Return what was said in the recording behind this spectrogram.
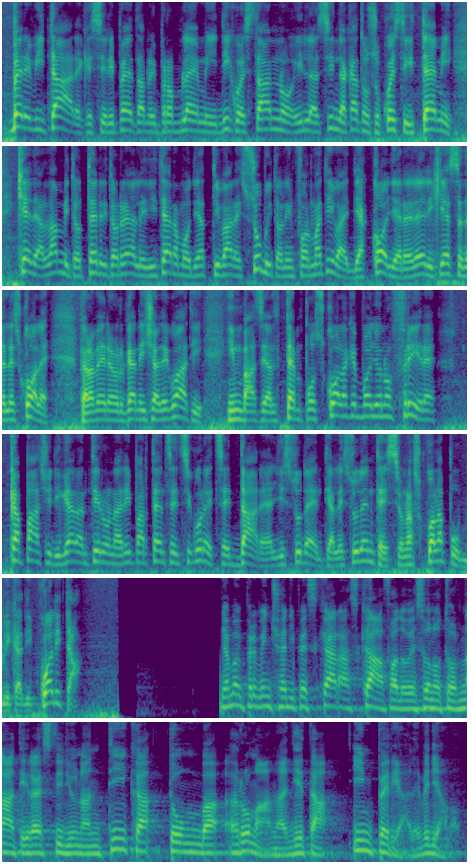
Per evitare che si ripetano i problemi di quest'anno il sindacato su questi temi chiede all'ambito territoriale di Teramo di attivare subito l'informativa e di accogliere le richieste delle scuole per avere organici adeguati in base al tempo scuola che vogliono offrire, capaci di garantire una ripartenza in sicurezza e dare agli studenti e alle studentesse una scuola pubblica di qualità. Andiamo in provincia di Pescara, a Scafa, dove sono tornati i resti di un'antica tomba romana di età imperiale. Vediamo.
